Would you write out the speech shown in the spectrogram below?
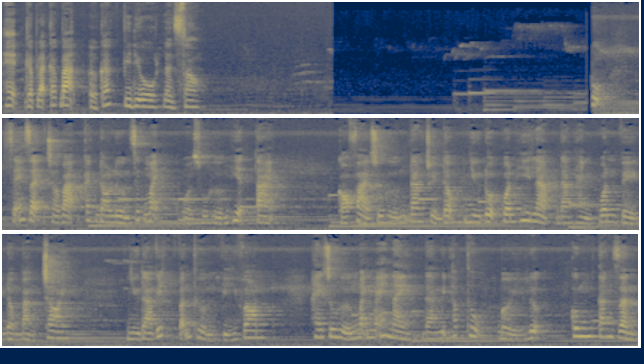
Hẹn gặp lại các bạn ở các video lần sau. sẽ dạy cho bạn cách đo lường sức mạnh của xu hướng hiện tại. Có phải xu hướng đang chuyển động như đội quân Hy Lạp đang hành quân về đồng bảng Troy, như David vẫn thường ví von, hay xu hướng mạnh mẽ này đang bị hấp thụ bởi lượng cung tăng dần,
